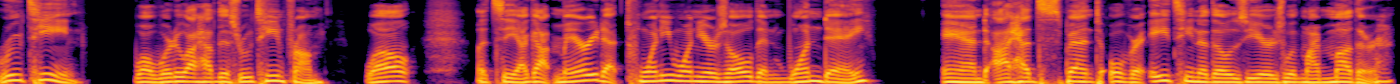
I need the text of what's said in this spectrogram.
Routine. Well, where do I have this routine from? Well, let's see. I got married at 21 years old in one day, and I had spent over 18 of those years with my mother,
